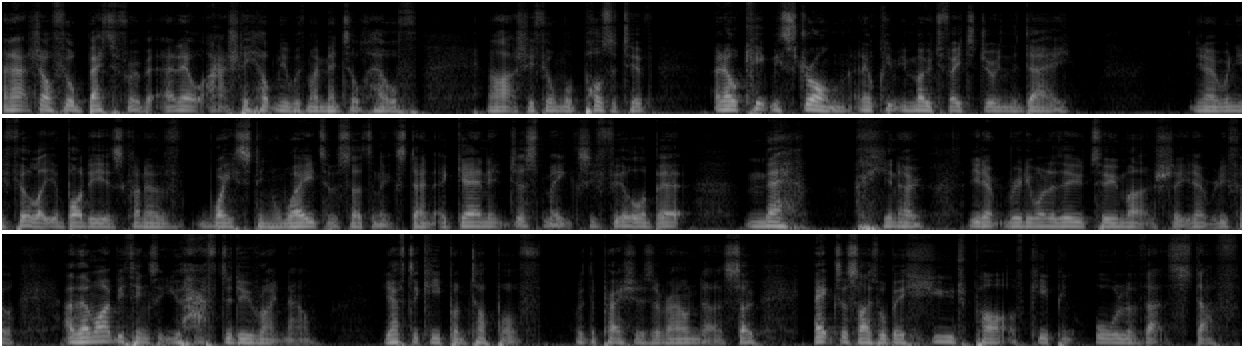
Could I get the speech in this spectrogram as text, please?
And actually I'll feel better for a bit and it'll actually help me with my mental health. And I'll actually feel more positive and it'll keep me strong and it'll keep me motivated during the day you know, when you feel like your body is kind of wasting away to a certain extent, again, it just makes you feel a bit meh. You know, you don't really want to do too much, so you don't really feel. And there might be things that you have to do right now. You have to keep on top of with the pressures around us. So, exercise will be a huge part of keeping all of that stuff.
